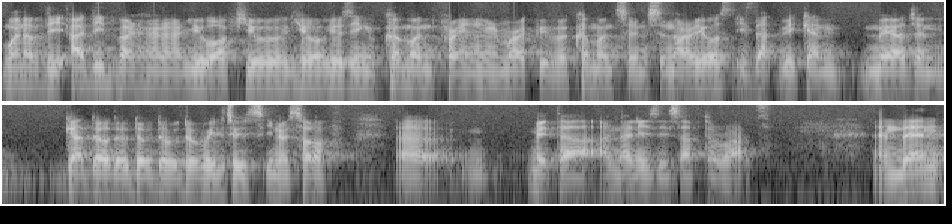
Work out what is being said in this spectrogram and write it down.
one of the added value of you, you using a common framework with a common scenarios is that we can merge and gather the, the, the, results in a sort of uh, meta-analysis afterwards. And then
